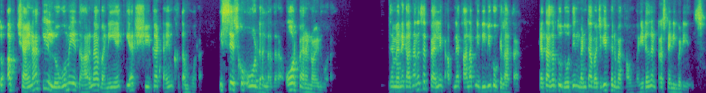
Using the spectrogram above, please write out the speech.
तो अब चाइना के लोगों में ये धारणा बनी है कि यार शी का टाइम खत्म हो रहा है। इससे इसको और डर लग रहा है, और पैरानॉइड हो रहा है। जैसे मैंने कहा था ना, सर, पहले अपने खाना अपनी बीबी को खिलाता है। कहता अगर तू दो तीन घंटा बच गई, फिर मैं खाऊँगा। He doesn't trust anybody else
